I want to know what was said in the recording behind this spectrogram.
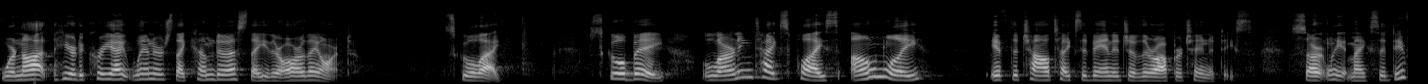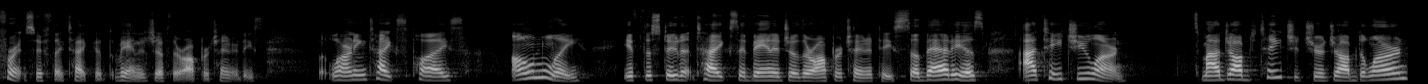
We're not here to create winners. They come to us. They either are or they aren't. School A. School B. Learning takes place only if the child takes advantage of their opportunities. Certainly, it makes a difference if they take advantage of their opportunities. But learning takes place only if the student takes advantage of their opportunities. So that is, I teach, you learn. It's my job to teach, it's your job to learn,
